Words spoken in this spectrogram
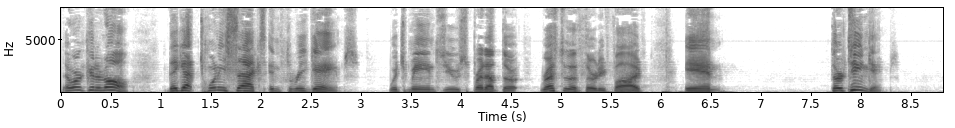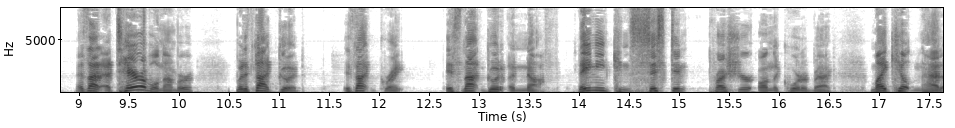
They weren't good at all. They got 20 sacks in three games, which means you spread out the rest of the 35 in 13 games. It's not a terrible number, but it's not good. It's not great. It's not good enough. They need consistent pressure on the quarterback. Mike Hilton had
